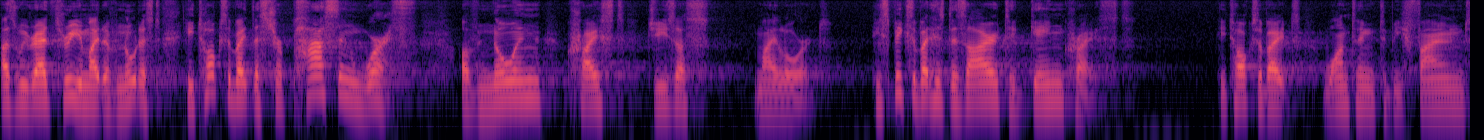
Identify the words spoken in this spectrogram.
As we read through, you might have noticed, he talks about the surpassing worth of knowing Christ Jesus, my Lord. He speaks about his desire to gain Christ. He talks about wanting to be found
